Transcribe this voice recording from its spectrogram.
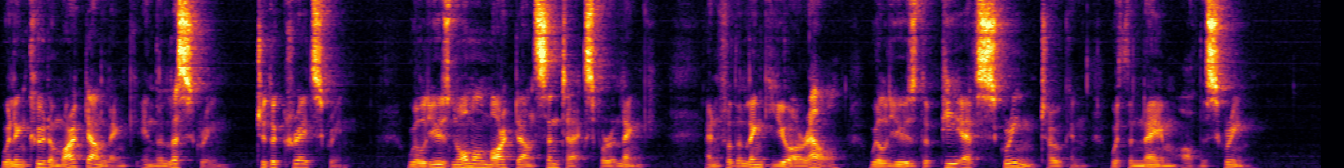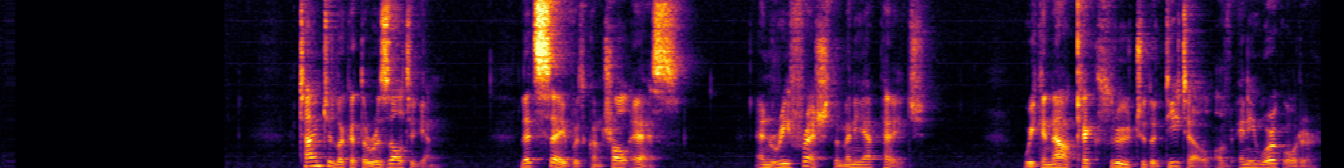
We'll include a markdown link in the list screen to the create screen. we'll use normal markdown syntax for a link, and for the link URL, we'll use the pf screen token with the name of the screen. Time to look at the result again. Let's save with Ctrl S and refresh the mini-app page. We can now click through to the detail of any work order.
